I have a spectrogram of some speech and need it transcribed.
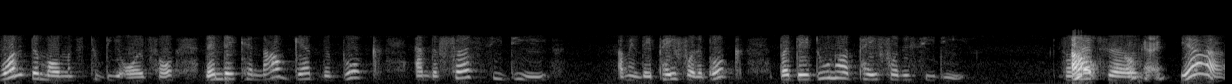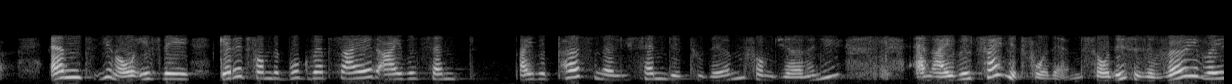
want the moments to be also, then they can now get the book and the first CD. I mean, they pay for the book, but they do not pay for the CD. So oh, that's uh, okay. Yeah, and you know, if they get it from the book website, I will send. I will personally send it to them from Germany, and I will sign it for them. So this is a very, very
